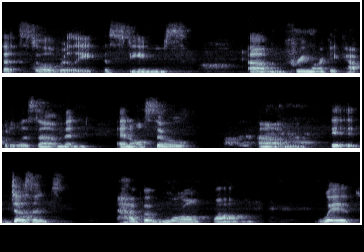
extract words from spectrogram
that still really esteems um, free market capitalism and and also um, it doesn't have a moral qualm with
